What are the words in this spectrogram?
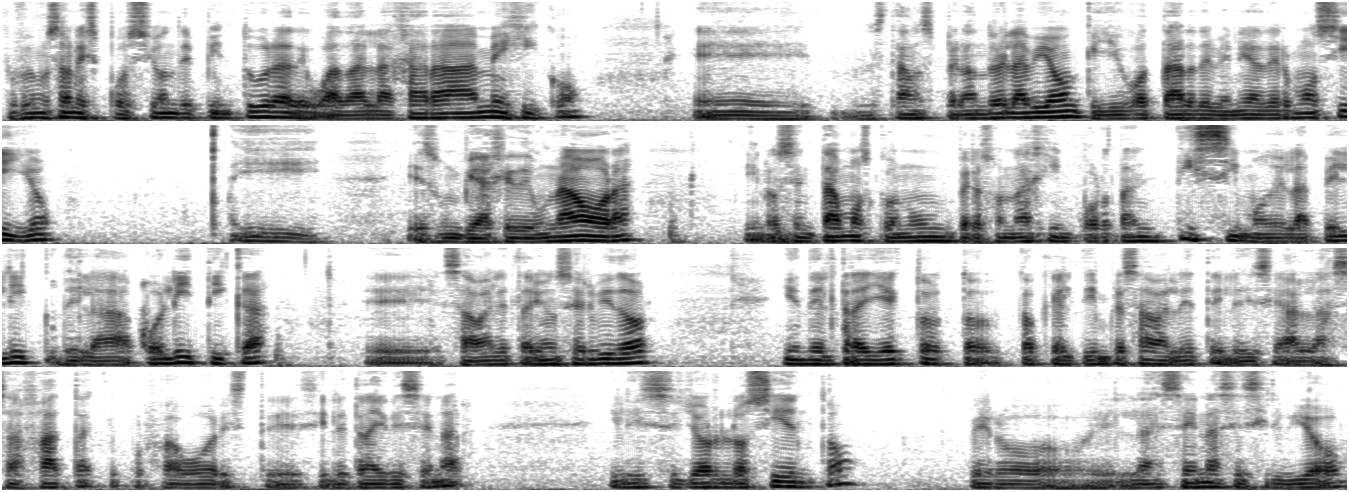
que fuimos a una exposición de pintura de Guadalajara a México, eh, estábamos esperando el avión que llegó tarde, venía de Hermosillo y es un viaje de una hora y nos sentamos con un personaje importantísimo de la, de la política, eh, Zabaleta y un servidor, y en el trayecto toca el timbre Zabaleta y le dice a la zafata que por favor este, si le trae de cenar. Y le dice, yo lo siento, pero eh, la cena se sirvió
